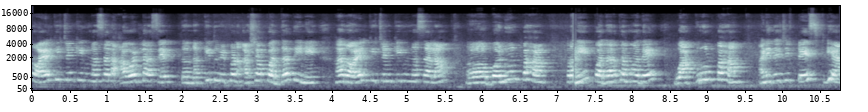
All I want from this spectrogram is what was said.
रॉयल किचन किंग मसाला आवडला असेल तर नक्की तुम्ही पण अशा पद्धतीने हा रॉयल किचन किंग मसाला बनवून पहा. आणि पदार्थामध्ये वापरून पहा आणि त्याची टेस्ट घ्या.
